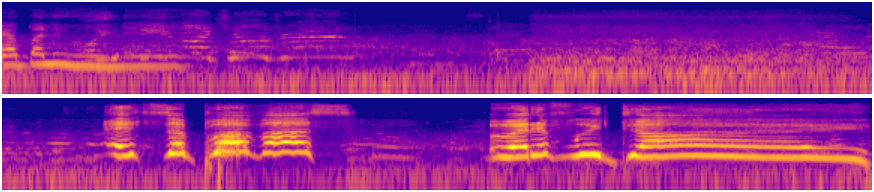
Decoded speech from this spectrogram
air balloon. Eh? It's above us! What if we die?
